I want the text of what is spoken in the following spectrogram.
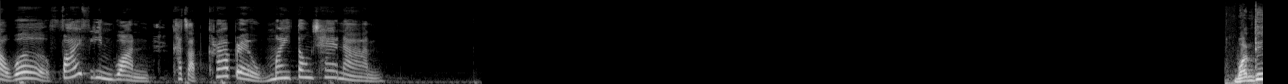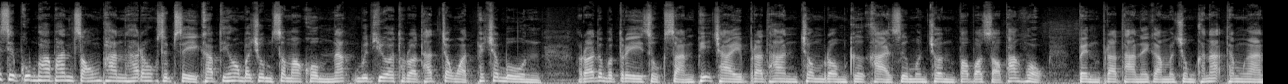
Power 5 in 1 ขจัดคราบเร็วไม่ต้องแช่นานวันที่ 10 กุมภาพันธ์ 2564 ครับ ที่ห้องประชุมสมาคมนักวิทยุโทรทัศน์จังหวัดเพชรบูรณ์ร้อยตำรวจตรีสุขสันต์พิชัย ประธานชมรมเครือข่ายสื่อมวลชน ปปสภาค6เป็นประธานในการประชุมคณะทำงาน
